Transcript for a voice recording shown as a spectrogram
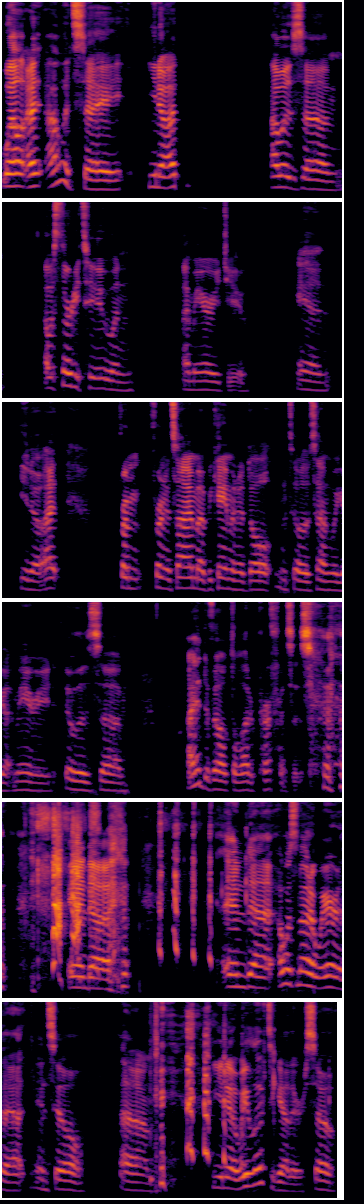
Well, I, I would say, you know, I, I was um, I was 32 when I married you, and you know, I from from the time I became an adult until the time we got married, it was um, I had developed a lot of preferences, and uh, and uh, I was not aware of that until um, you know we lived together. So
